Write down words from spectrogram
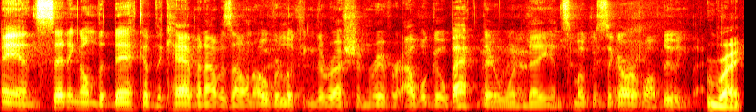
And sitting on the deck of the cabin I was on overlooking the Russian River, I will go back there one day and smoke a cigar while doing that. right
